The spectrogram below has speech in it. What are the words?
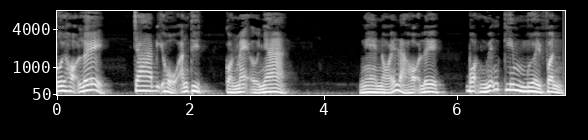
Tôi họ Lê, cha bị hổ ăn thịt, còn mẹ ở nhà. Nghe nói là họ Lê, bọn Nguyễn Kim 10 phần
